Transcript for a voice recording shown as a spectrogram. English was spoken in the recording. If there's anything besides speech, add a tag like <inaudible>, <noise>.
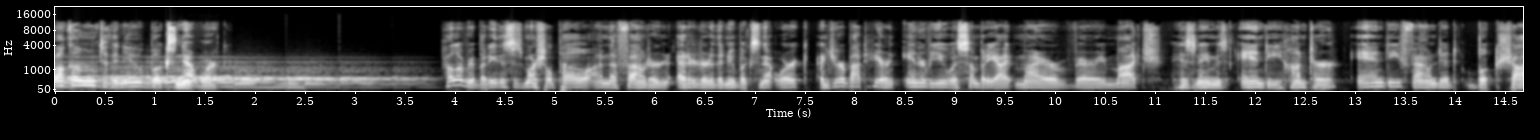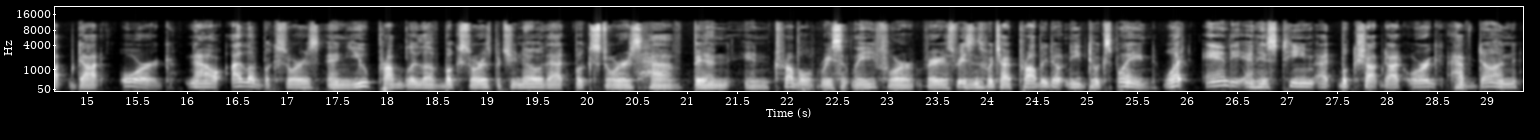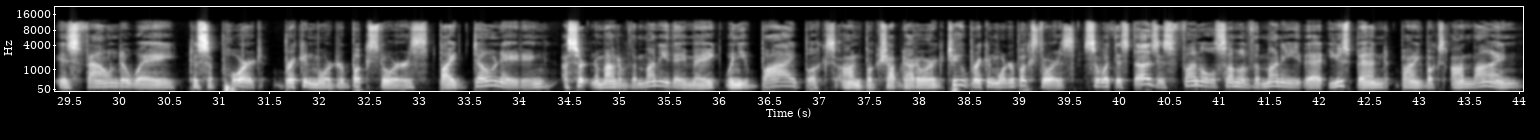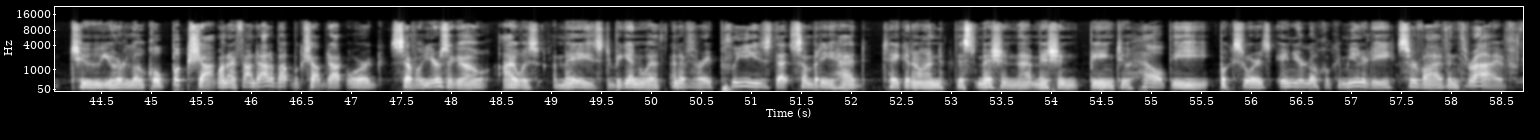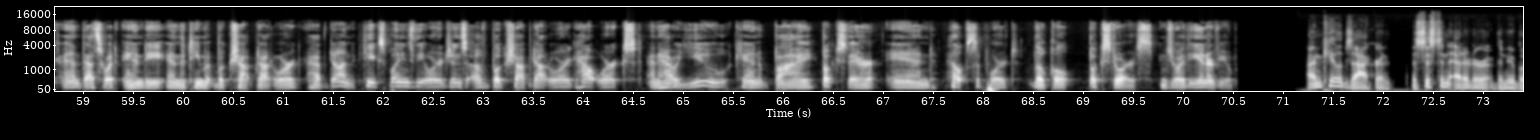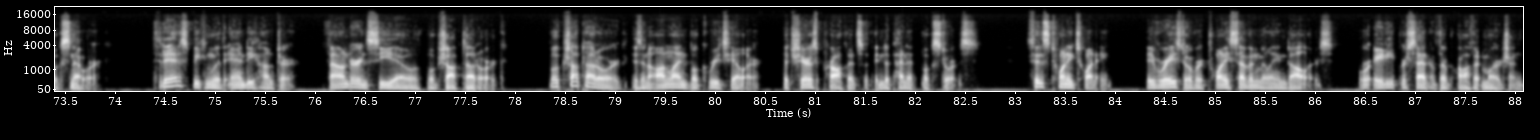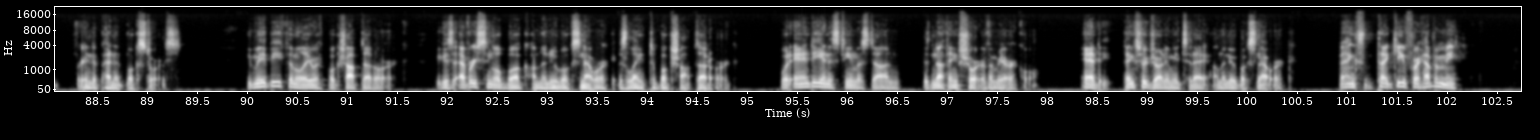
Welcome to the New Books Network. Hello, everybody. This is Marshall Poe. I'm the founder and editor of the New Books Network, and you're about to hear an interview with somebody I admire very much. His name is Andy Hunter. Andy founded bookshop.org. Now, I love bookstores, and you probably love bookstores, but you know that bookstores have been in trouble recently for various reasons, which I probably don't need to explain. What Andy and his team at bookshop.org have done is found a way to support brick and mortar bookstores by donating a certain amount of the money they make when you buy books on bookshop.org to brick and mortar bookstores. So, what this does is funnel some of the money that you spend buying books online to your local bookshop. When I found out about bookshop.org several years ago, I was amazed to begin with, and I was very pleased that somebody had taken on this mission, that mission being to help the bookstores in your local community survive and thrive. And that's what Andy and the team at bookshop.org have done. He explains the origins of bookshop.org, how it works, and how you can buy books there and help support local bookstores. Enjoy the interview. I'm Caleb Zakarin, Assistant Editor of the New Books Network. Today I'm speaking with Andy Hunter, founder and CEO of Bookshop.org. Bookshop.org is an online book retailer that shares profits with independent bookstores. Since 2020, they've raised over $27 million, or 80% of their profit margin, for independent bookstores. You may be familiar with Bookshop.org because every single book on the New Books Network is linked to Bookshop.org. What Andy and his team has done is nothing short of a miracle. Andy, thanks for joining me today on the New Books Network. Thanks. Thank you for having me.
